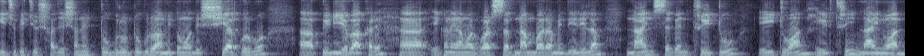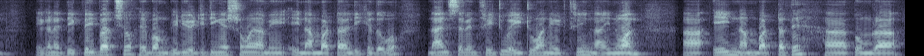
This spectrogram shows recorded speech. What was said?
কিছু কিছু সাজেশনের টুকরো টুকরো আমি তোমাদের শেয়ার করব পিডিএফ আকারে। এখানে আমার হোয়াটসঅ্যাপ নাম্বার আমি দিয়ে দিলাম nine seven three two eight one eight three nine one এখানে দেখতেই পাচ্ছ, এবং ভিডিও এডিটিংয়ের সময় আমি এই নাম্বারটা লিখে দেবো nine seven three two eight one eight three nine one এই নাম্বারটাতে তোমরা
